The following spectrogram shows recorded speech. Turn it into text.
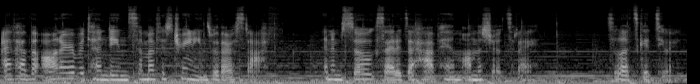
I've had the honor of attending some of his trainings with our staff, and I'm so excited to have him on the show today. So let's get to it.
